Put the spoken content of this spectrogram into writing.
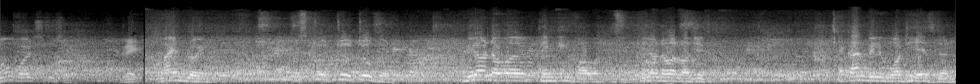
no words beyond our thinking power beyond our logic I can believe what he has done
